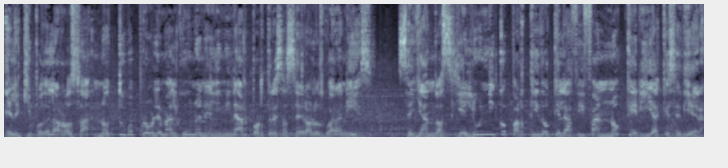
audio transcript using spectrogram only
El equipo de la Rosa no tuvo problema alguno en eliminar por 3 a 0 a los guaraníes, sellando así el único partido que la FIFA no quería que se diera.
